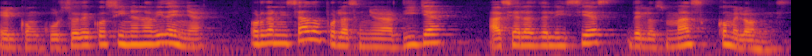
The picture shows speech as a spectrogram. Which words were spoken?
El concurso de cocina navideña, organizado por la señora Ardilla, hacia las delicias de los más comelones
